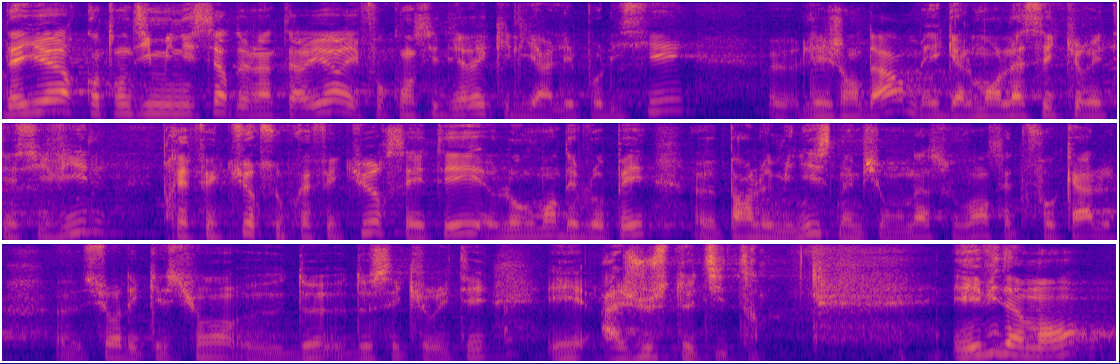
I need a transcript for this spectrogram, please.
D'ailleurs, quand on dit ministère de l'Intérieur, il faut considérer qu'il y a les policiers, euh, les gendarmes, mais également la sécurité civile, préfecture, sous-préfecture, ça a été longuement développé euh, par le ministre, même si on a souvent cette focale euh, sur les questions de, sécurité, et à juste titre. Et évidemment,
